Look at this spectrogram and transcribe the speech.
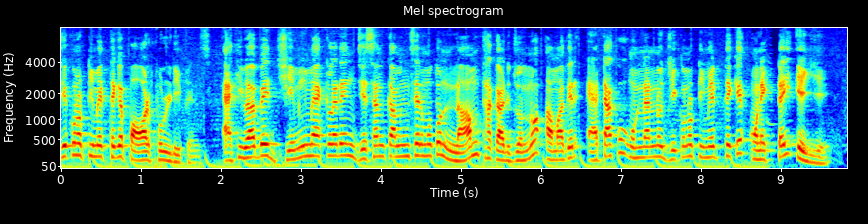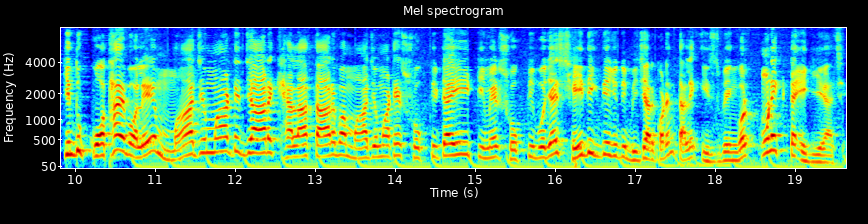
যে কোনো টিমের থেকে পাওয়ারফুল ডিফেন্স একইভাবে জেমি ম্যাকলারেন জেসান কামিন্সের মতো নাম থাকার জন্য আমাদের অ্যাটাকও অন্যান্য যে কোনো টিমের থেকে অনেকটাই এগিয়ে। কিন্তু কথায় বলে, মাঝ মাঠ যার খেলা তার বা মাঝ মাঠের শক্তিটাই টিমের শক্তি বোঝায়, সেই দিক দিয়ে যদি বিচার করেন, তাহলে ইস্টবেঙ্গল অনেকটা এগিয়ে আছে।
